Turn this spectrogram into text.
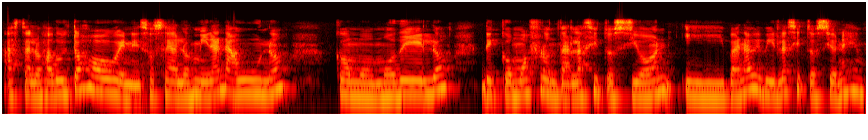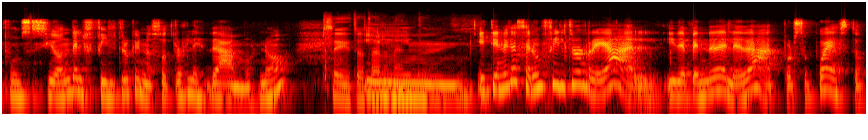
hasta los adultos jóvenes, o sea, los miran a uno como modelo de cómo afrontar la situación y van a vivir las situaciones en función del filtro que nosotros les damos, ¿no? Sí, totalmente. Y, y tiene que ser un filtro real y depende de la edad, por supuesto,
